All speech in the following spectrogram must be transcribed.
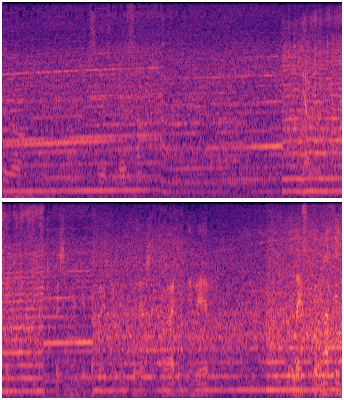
pero no se expresa. ya precisamente para que puedas acabar de ver la información.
